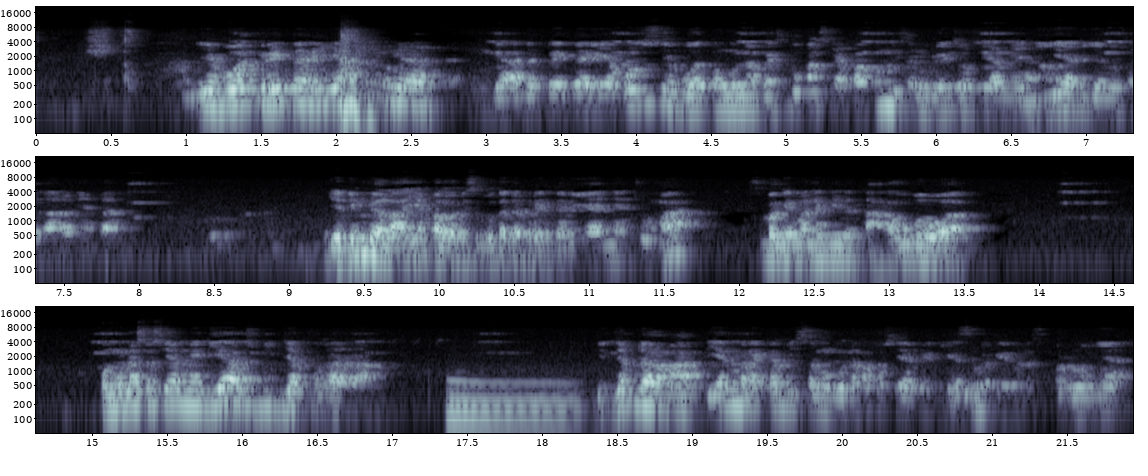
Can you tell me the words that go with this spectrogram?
ya buat kriteria enggak nggak ada kriteria khusus ya buat pengguna Facebook kan siapa pun bisa gunain sosial media di zaman sekarang ya kan jadi nggak layak kalau disebut ada kriterianya cuma sebagaimana kita tahu bahwa pengguna sosial media harus bijak sekarang Hmm. bijak dalam artian mereka bisa menggunakan sosial media sebagaimana seperlunya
